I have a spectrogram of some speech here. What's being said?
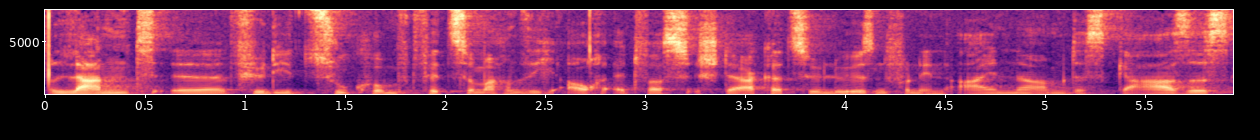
Land äh, für die Zukunft fit zu machen, sich auch etwas stärker zu lösen von den Einnahmen des Gas Basis.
